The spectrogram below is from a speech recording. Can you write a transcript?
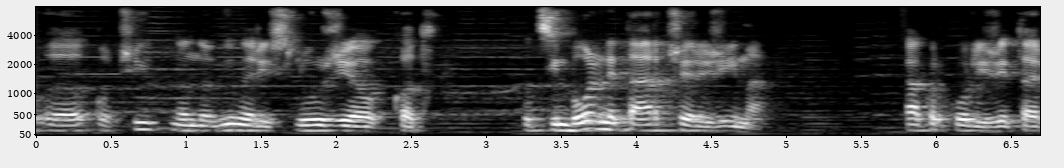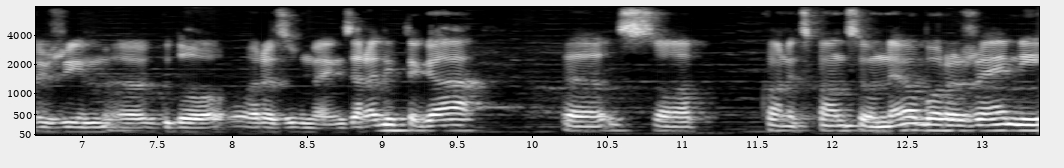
uh, očitno novinari služijo kot, kot simbolne tarče režima, kakorkoli že ta režim uh, kdo razume. In zaradi tega uh, so konec koncev neoboroženi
